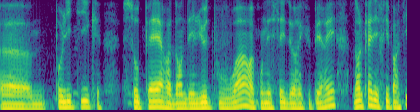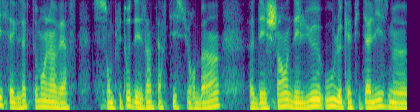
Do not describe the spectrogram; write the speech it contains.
euh, politique s'opère dans des lieux de pouvoir qu'on essaye de récupérer. Dans le cas des free parties, c'est exactement l'inverse. Ce sont plutôt des interstices urbains, euh, des champs, des lieux où le capitalisme euh,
